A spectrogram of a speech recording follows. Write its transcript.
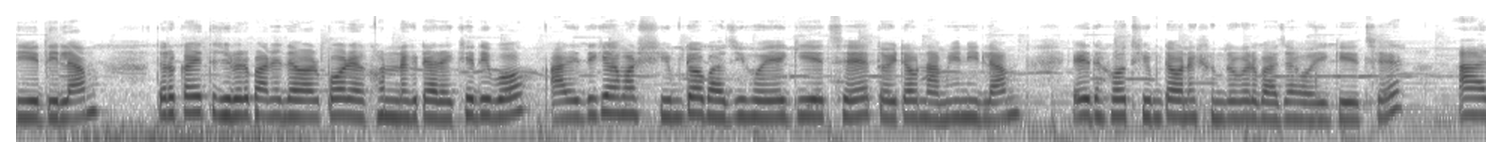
দিয়ে দিলাম। তরকারিতে ঝোলের পানি দেওয়ার পর এখন এটা রেখে দিব। আর এদিকে আমার শিমটাও ভাজি হয়ে গিয়েছে, তো এটাও নামিয়ে নিলাম। এই দেখো, শিমটা অনেক সুন্দর করে ভাজা হয়ে গিয়েছে। আর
